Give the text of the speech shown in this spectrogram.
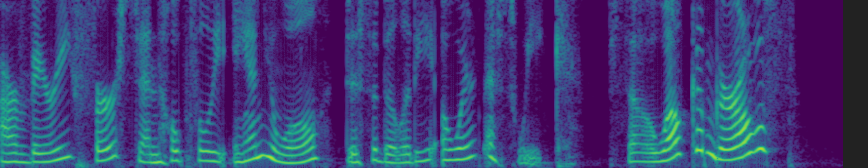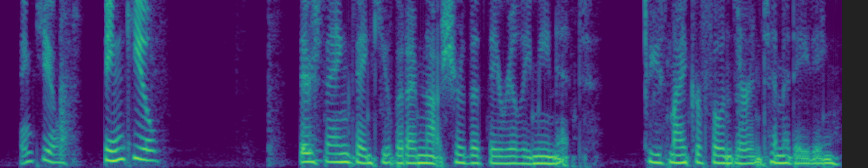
our very first and hopefully annual Disability Awareness Week. So, welcome, girls. Thank you. Thank you. They're saying thank you, but I'm not sure that they really mean it. These microphones are intimidating.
